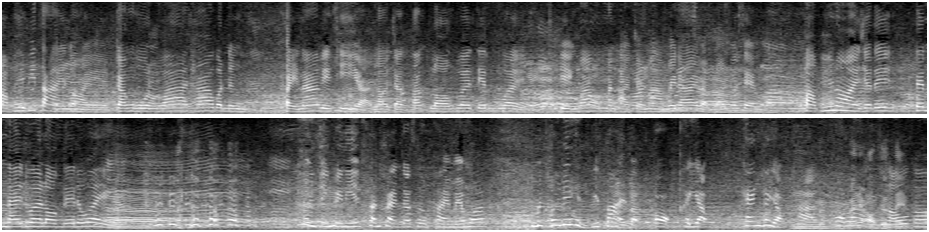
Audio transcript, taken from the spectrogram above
ปรับให้พี่ต่ายหน่อย กังวลว่าถ้าวันหนึ่งไปหน้าเวทีอะเราจะตั้งร้องด้วยเต้นด้วยเกรงว่ามันอาจจะมาไม่ได้แบบร้อยเปอร์เซ็นต์ปรับให้หน่อยจะได้เต้นได้ด้วยร้องได้ด้วยอ่า จริงๆเพลงนี้แฟนๆจะเซอร์ไพรส์ไหมว่า ไม่ค่อยได้เห็นพี่ต่ายแบบออกขยับแข้งขยับขาอืมเพราะไม่ว่าได้ออกสเขาเต็ป ก็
